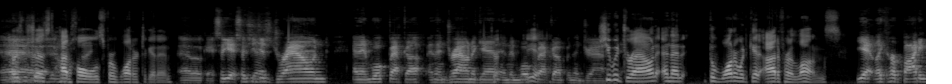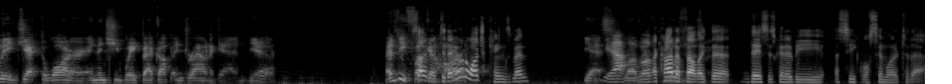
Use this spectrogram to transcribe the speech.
spikes. Hers Uh, was just had have spikes. holes for water to get in. Oh, okay. So yeah, so she Yeah. just drowned and then woke back up and then drown again Dr- and then woke yeah. back up and then drown. She would again. drown, and then the water would get out of her lungs. Yeah, like her body would eject the water and then she'd wake back up and drown again. Yeah. Yeah. That'd be Side fucking note: Did anyone watch Kingsman? Yes. Yeah, love love it. I kind of felt like movies. that this is going to be a sequel similar to that.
